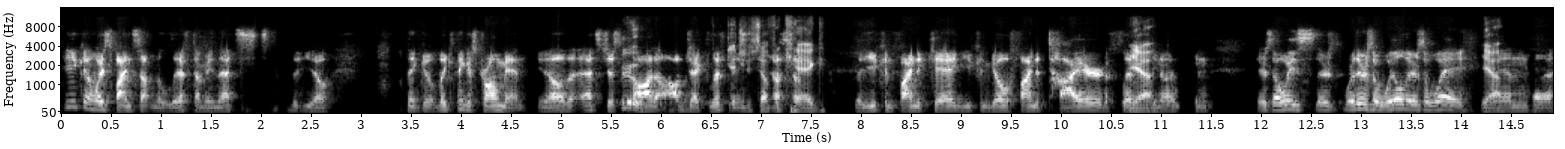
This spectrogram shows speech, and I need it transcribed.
You can always find something to lift. I mean, that's you know, think of like think of strongman. You know, that's just True. odd object lifting. get yourself you a know, so- keg so you can find a keg. You can go find a tire to flip. Yeah. You know, you can, there's always there's where there's a will, there's a way. Yeah. And uh,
